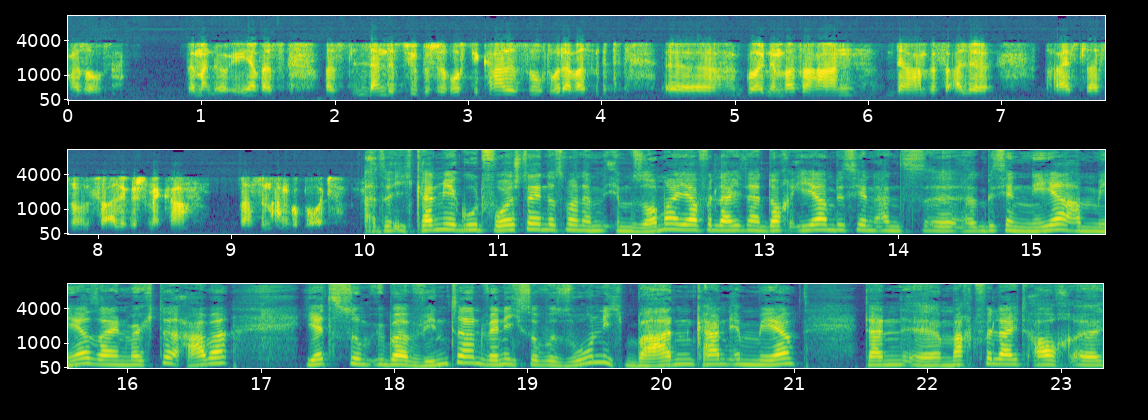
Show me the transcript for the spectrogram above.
Also wenn man eher was, was landestypische Rustikales sucht oder was mit äh, goldenem Wasserhahn, da haben wir für alle Preisklassen und für alle Geschmäcker was im Angebot. Also ich kann mir gut vorstellen, dass man im, im Sommer ja vielleicht dann doch eher ein bisschen ans, äh, ein bisschen näher am Meer sein möchte, aber jetzt zum Überwintern, wenn ich sowieso nicht baden kann im Meer, dann äh, macht vielleicht auch äh,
